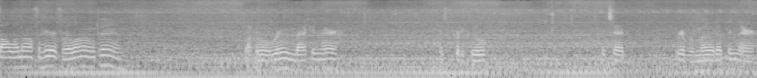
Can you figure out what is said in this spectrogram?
falling off of here for a long time. Like a little room back in there. That's pretty cool. It's had river mud up in there.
